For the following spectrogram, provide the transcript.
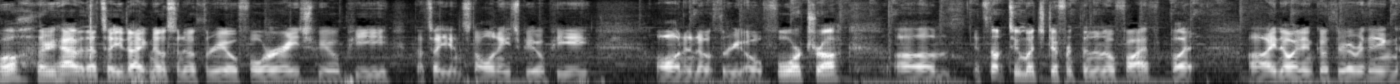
well, there you have it. That's how you diagnose an 0304 HPOP. That's how you install an HPOP on an 0304 truck. Um, it's not too much different than an 05, but uh, I know I didn't go through everything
